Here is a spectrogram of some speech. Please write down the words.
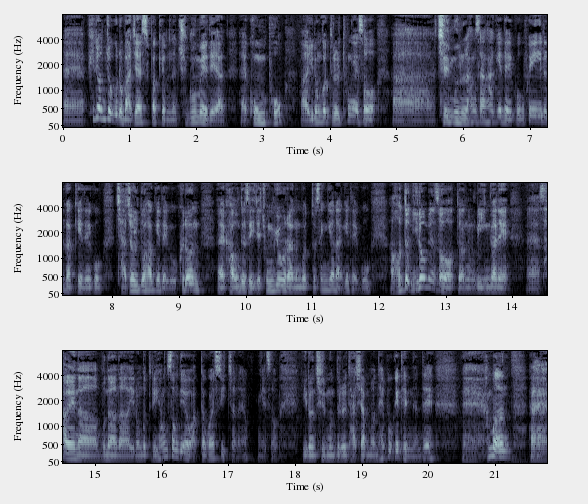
에, 필연적으로 맞이할 수밖에 없는 죽음에 대한 에, 공포 아, 이런 것들을 통해서 아, 질문을 항상 하게 되고 회의를 갖게 되고 좌절도 하게 되고 그런 에, 가운데서 이제 종교라는 것도 생겨나게 되고 아, 어떤 이러면서 어떤 우리 인간의 에, 사회나 문화나 이런 것들이 형성되어 왔다고 할 수 있잖아요. 그래서 이런 질문들을 다시 한번 해보게 됐는데 에, 한번 에,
